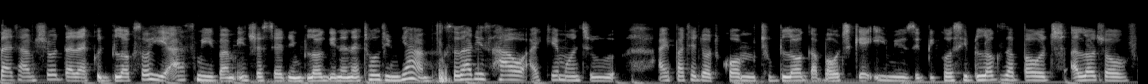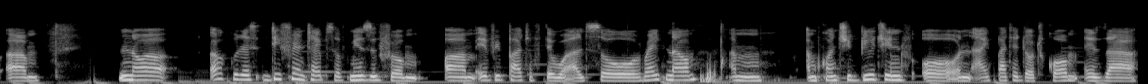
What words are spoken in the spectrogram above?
that I'm sure that I could blog. So he asked me if I'm interested in blogging, and I told him yeah. So that is how I came onto ipate.com to blog about KE music because he blogs about a lot of um, no. Oh goodness, different types of music from um, every part of the world. So right now, I'm I'm contributing on ipate.com as a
